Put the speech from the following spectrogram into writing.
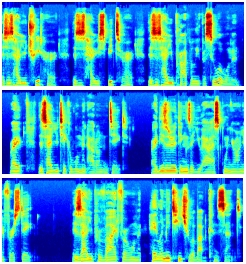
This is how you treat her. This is how you speak to her. This is how you properly pursue a woman, right? This is how you take a woman out on a date, right? These are the things that you ask when you're on your first date. This is how you provide for a woman. Hey, let me teach you about consent.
